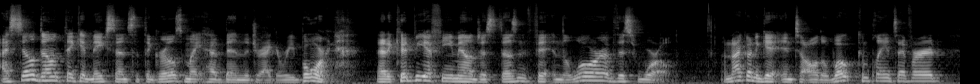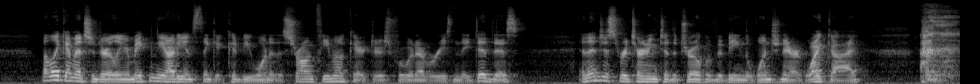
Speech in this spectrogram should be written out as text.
I still don't think it makes sense that the girls might have been the Dragon Reborn. that it could be a female just doesn't fit in the lore of this world. I'm not going to get into all the woke complaints I've heard, but like I mentioned earlier, making the audience think it could be one of the strong female characters for whatever reason they did this, and then just returning to the trope of it being the one generic white guy,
